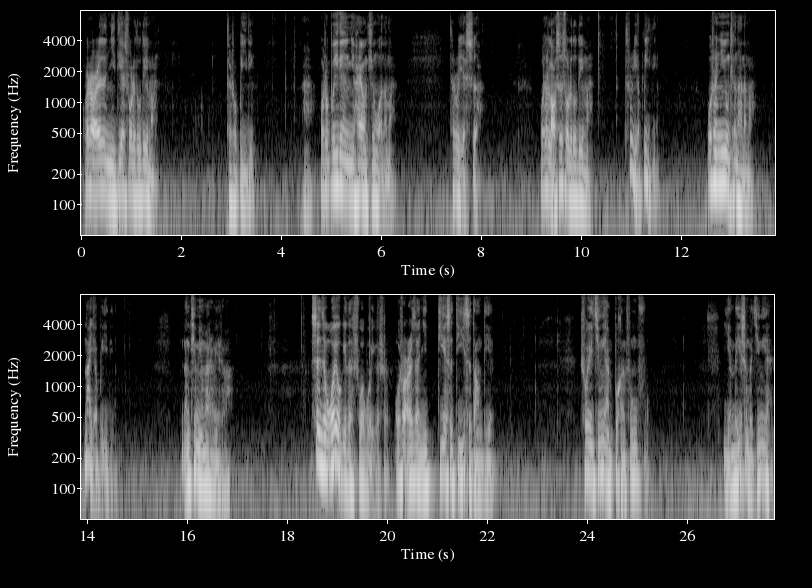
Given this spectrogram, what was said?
我说儿子，你爹说的都对吗？”他说不一定。啊，我说不一定，你还要听我的吗？他说也是啊。我说老师说的都对吗？他说也不一定。我说你用听他的吗？那也不一定。能听明白什么意思吧？甚至我有给他说过一个事儿，我说儿子，你爹是第一次当爹，所以经验不很丰富，也没什么经验，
